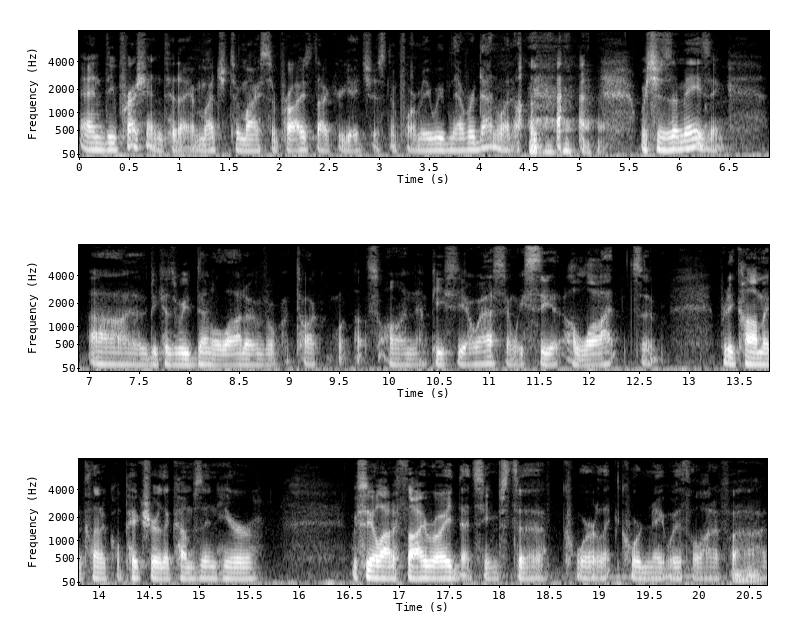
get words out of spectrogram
and depression today. Much to my surprise, Dr. Gates just informed me we've never done one on that, which is amazing uh, because we've done a lot of talk on PCOS and we see it a lot. It's a pretty common clinical picture that comes in here. We see a lot of thyroid that seems to correlate, coordinate with a lot of uh,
